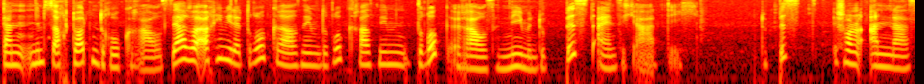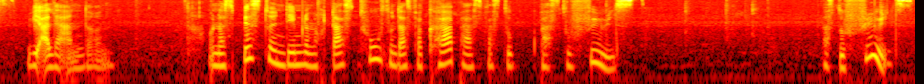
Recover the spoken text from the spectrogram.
dann nimmst du auch dort einen Druck raus. Ja, so auch hier wieder Druck rausnehmen, Druck rausnehmen, Druck rausnehmen. Du bist einzigartig. Du bist schon anders wie alle anderen. Und das bist du, indem du noch das tust und das verkörperst, was du, was du fühlst. Was du fühlst.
